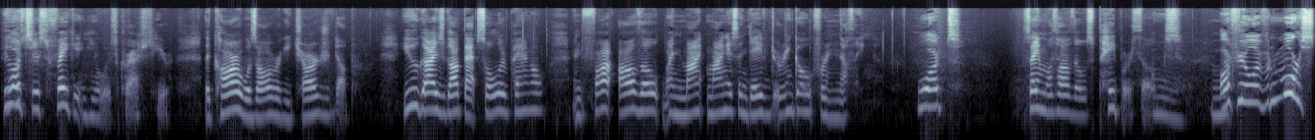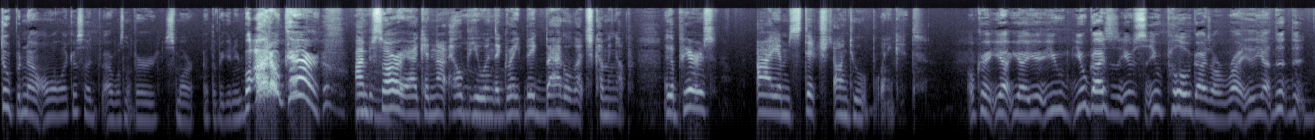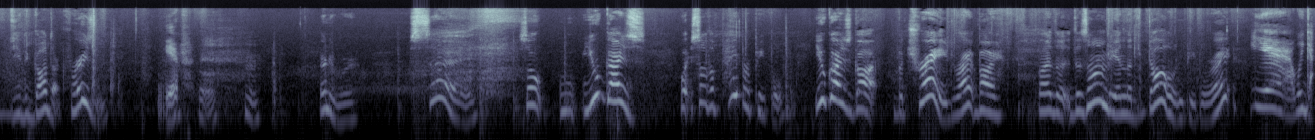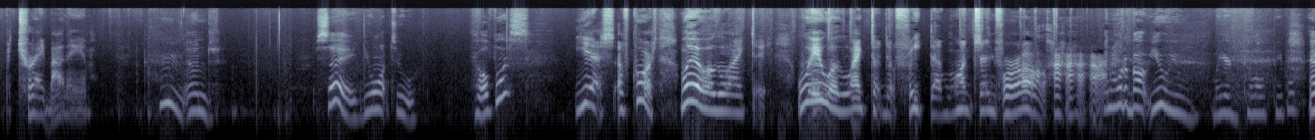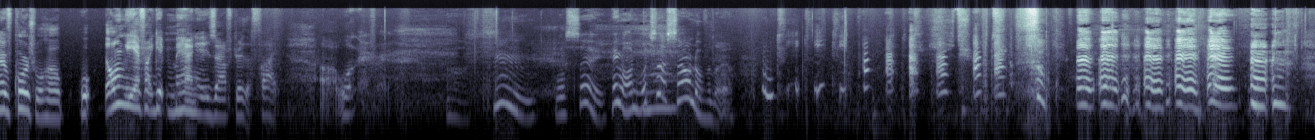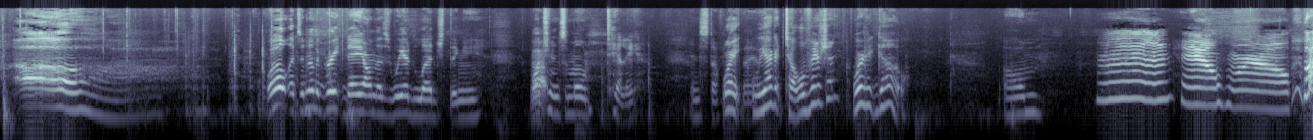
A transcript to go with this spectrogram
He What? was just faking he was crashed here. The car was already charged up. You guys got that solar panel and fought all those and Mi- Minus and Dave Drinko for nothing. What? Same with all those paper thugs. Mm. I feel even more stupid now. Oh, well, like I said, I wasn't very smart at the beginning, but I don't care. I'm sorry I cannot help you in the great big battle that's coming up. It appears I am stitched onto a blanket. Okay, yeah, yeah, you, you, you guys, you, you pillow guys are right. Yeah, the, the, the gods are crazy. Yep. Anyway, say, so you guys, wait, so the paper people, you guys got betrayed, right, by, by the the zombie and the doll and people, right? Yeah, we got betrayed by them. Hmm. And say, do you want to help us? Yes, of course. We would like to. We would like to defeat them once and for all. Ha ha ha ha. And what about you, you weird pillow people? And of course we'll help. Well, only if I get mayonnaise after the fight. Uh, whatever. hmm. We'll say, hang on, what's that sound over there? Uh, uh, uh, oh. Well, it's another great day on this weird ledge thingy. Watching some old telly and stuff Wait, like that. we had a television? Where'd it go? Um. Ah,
